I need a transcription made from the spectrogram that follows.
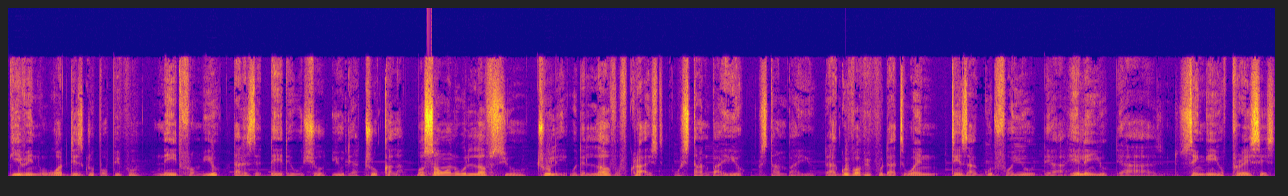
giving what this group of people need from you, that is the day they will show you their true color. But someone who loves you truly with the love of Christ will stand by you. Will stand by you. There are a group of people that when things are good for you, they are healing you, they are singing your praises.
